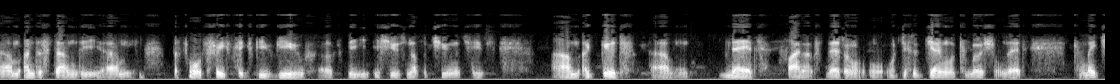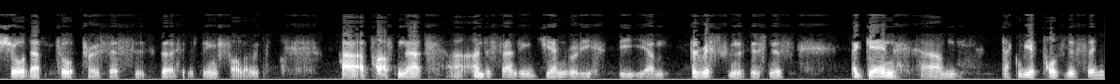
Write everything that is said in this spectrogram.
um, understand the um, the full 360 view of the issues and opportunities. Um, a good um, NED, finance NED, or, or, just a general commercial NED, can make sure that thought process is, uh, is being followed. Uh, apart from that, uh, understanding generally the um, the risks in the business, again, um, that can be a positive thing.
